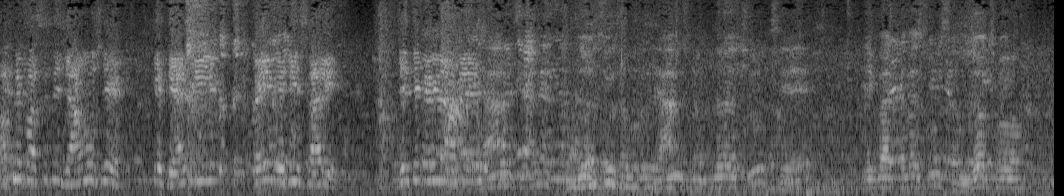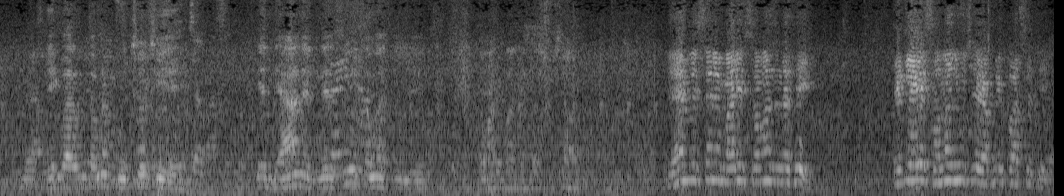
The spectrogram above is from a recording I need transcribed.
આપની પાસેથી જાણવું છે કે ધ્યાનની કઈ વિધિ સારી? જેથી કરીને અમે ધ્યાન શબ્દ શું છે? એક વાત તમે શું સમજો છો? એક વાર હું તમને પૂછું છીએ કે ધ્યાન એટલે શું તમે સમજ્યું ધ્યાન વિશેની મારી સમજ નથી. એટલે એ સમજવું છે આપની પાસેથી.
